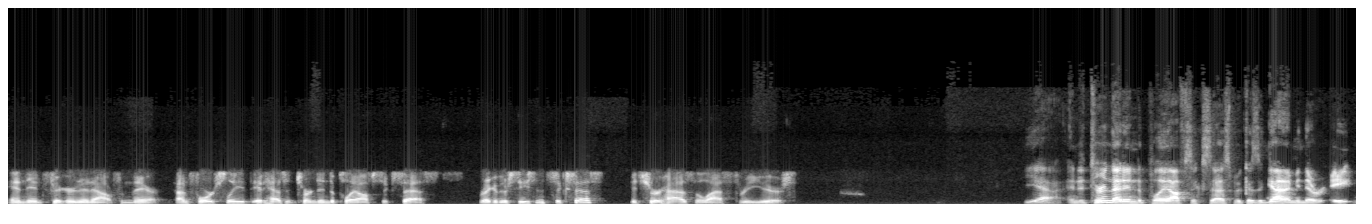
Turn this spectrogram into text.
and then figuring it out from there. Unfortunately, it hasn't turned into playoff success. Regular season success, it sure has the last three years. Yeah, and to turn that into playoff success because again, I mean they were eight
